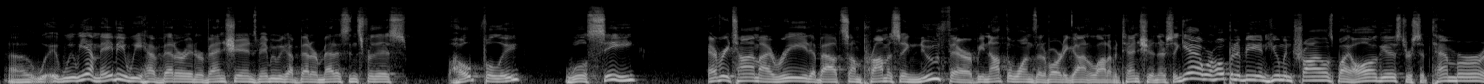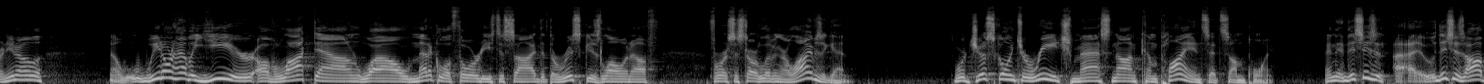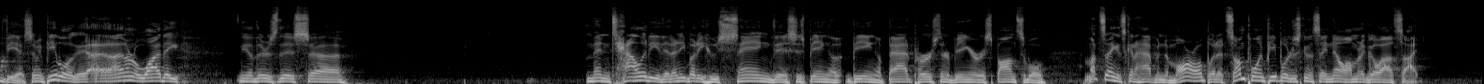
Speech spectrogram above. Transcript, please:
Uh, we, yeah, maybe we have better interventions. Maybe we got better medicines for this. Hopefully, we'll see. Every time I read about some promising new therapy, not the ones that have already gotten a lot of attention, they're saying, yeah, we're hoping to be in human trials by August or September. And, you know, no, we don't have a year of lockdown while medical authorities decide that the risk is low enough for us to start living our lives again. We're just going to reach mass noncompliance at some point. And this isn't. Uh, this is obvious. I mean, people. I, I, don't know why they. You know, there's this uh, mentality that anybody who's saying this is being a being a bad person or being irresponsible. I'm not saying it's going to happen tomorrow, but at some point, people are just going to say, "No, I'm going to go outside,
